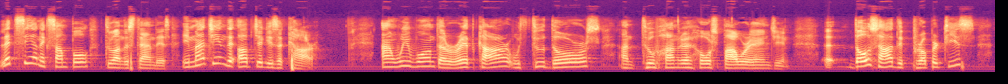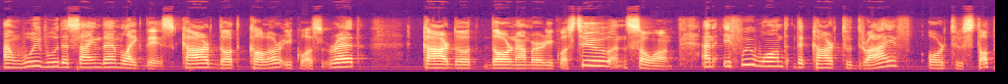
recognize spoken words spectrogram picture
Let's see an example to understand this. Imagine the object is a car and we want a red car with two doors and 200 horsepower engine. Uh, those are the properties and we would assign them like this. Car.color equals red. Car.door number equals 2 and so on. And if we want the car to drive or to stop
